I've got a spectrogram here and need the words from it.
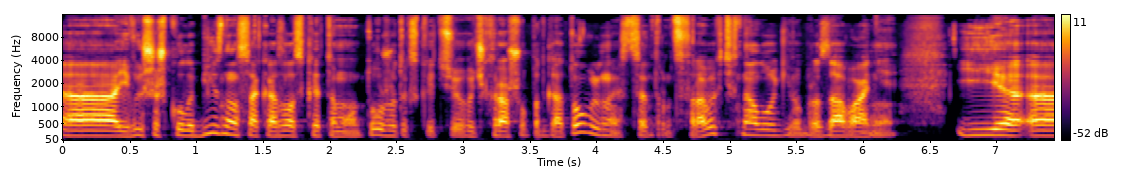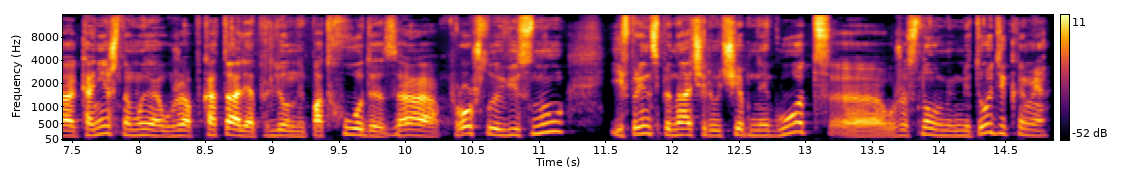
э, и Высшая школа бизнеса оказалась к этому тоже, так сказать, очень хорошо подготовленной, с Центром цифровых технологий в образовании. И, э, конечно, мы уже обкатали определенные подходы за прошлую весну, и, в принципе, начали учебный год э, уже с новыми методиками,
